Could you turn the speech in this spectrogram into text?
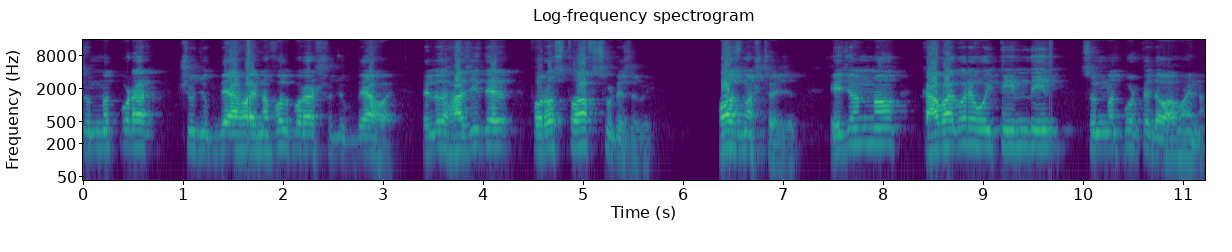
সুন্নত পড়ার সুযোগ দেয়া হয়, নফল পড়ার সুযোগ দেয়া হয়, তাহলে হাজিদের ফরজ তোয়াফ ছুটে যাবে, হজ নষ্ট হয়ে যাবে। এই জন্য কাবা করে ওই তিন দিন সুন্নত পড়তে দেওয়া হয় না।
